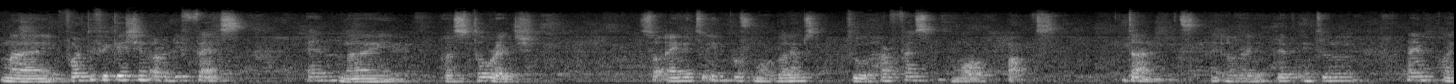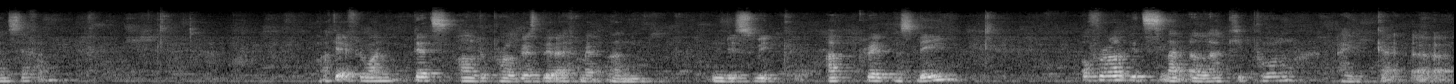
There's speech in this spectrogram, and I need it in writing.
My fortification or defense and my uh, storage. So I need to improve more golems to harvest more parts done. I already did into 9.7 okay everyone that's all the progress that I've made on this week. Upgrade-nesday overall it's not a lucky pull. I got uh,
